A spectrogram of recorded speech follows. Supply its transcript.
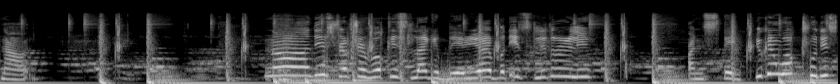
Now no, this structure block is like a barrier, but it's literally unstable. You can walk through this.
